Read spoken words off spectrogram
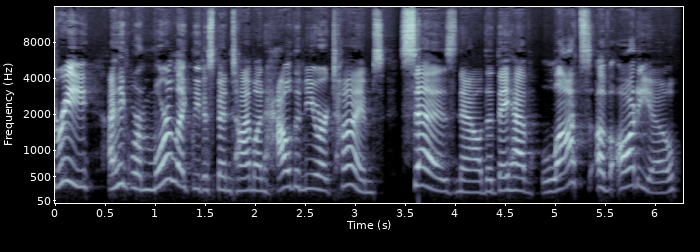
Three, I think we're more likely to spend time on how the New York Times says now that they have lots of audio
